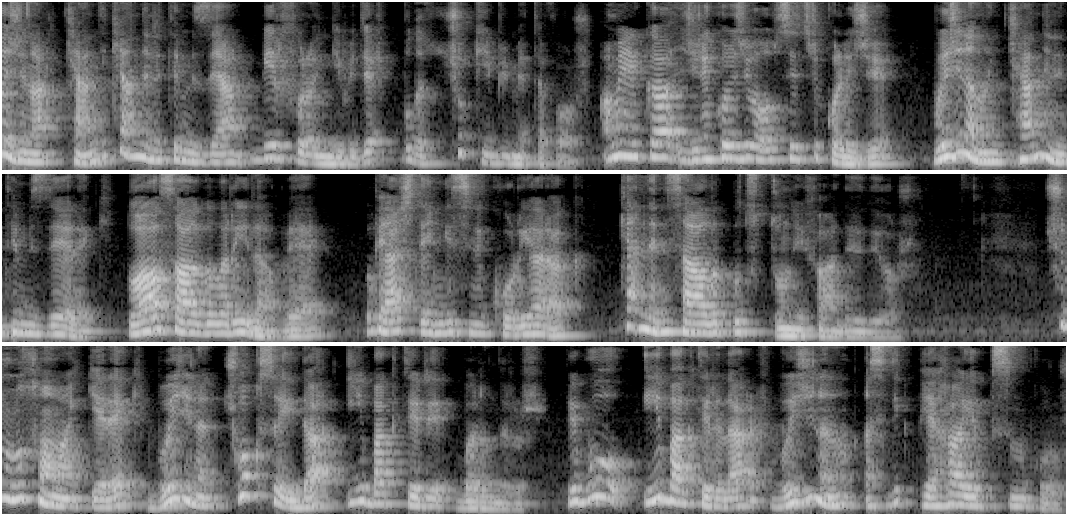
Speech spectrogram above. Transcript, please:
Vajina kendi kendini temizleyen bir fırın gibidir. Bu da çok iyi bir metafor. Amerika Jinekoloji ve Obstetrikoloji, vajinanın kendini temizleyerek, doğal salgılarıyla ve pH dengesini koruyarak kendini sağlıklı tuttuğunu ifade ediyor. Şunu unutmamak gerek, vajina çok sayıda iyi bakteri barındırır. Ve bu iyi bakteriler vajinanın asidik pH yapısını korur.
